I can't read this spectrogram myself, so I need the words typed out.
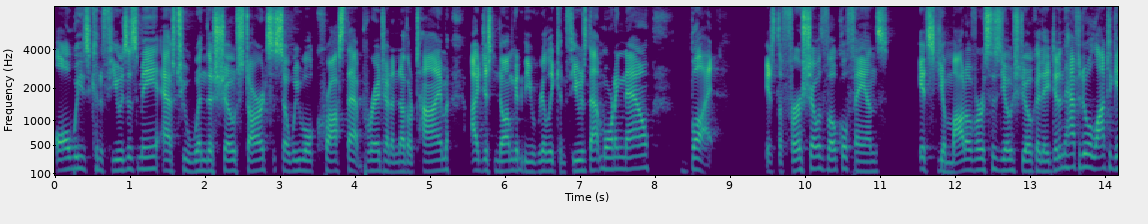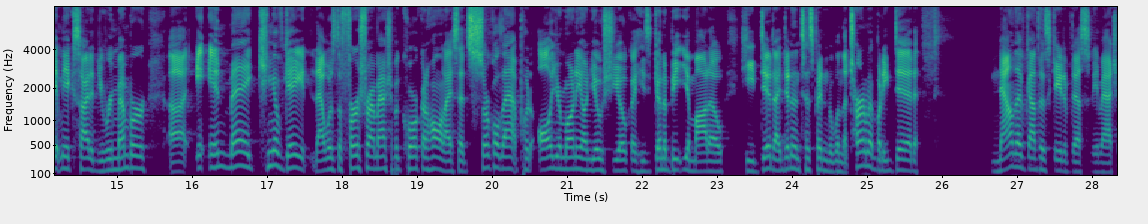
always confuses me as to when the show starts. So we will cross that bridge at another time. I just know I'm going to be really confused that morning now, but it's the first show with vocal fans. It's Yamato versus Yoshioka. They didn't have to do a lot to get me excited. You remember uh, in May, King of Gate, that was the first round matchup at Korakuen Hall, and I said, circle that, put all your money on Yoshioka. He's going to beat Yamato. He did. I didn't anticipate him to win the tournament, but he did. Now they've got this Gate of Destiny match.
